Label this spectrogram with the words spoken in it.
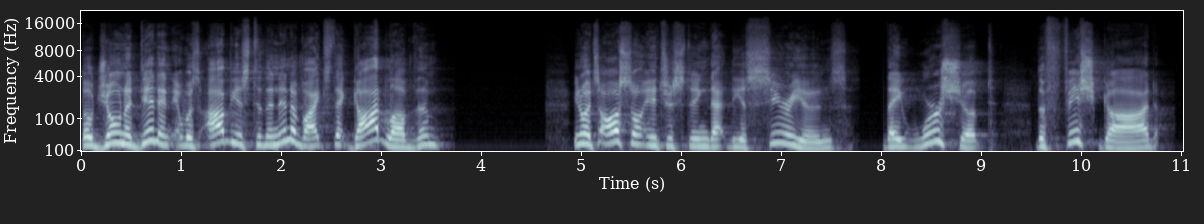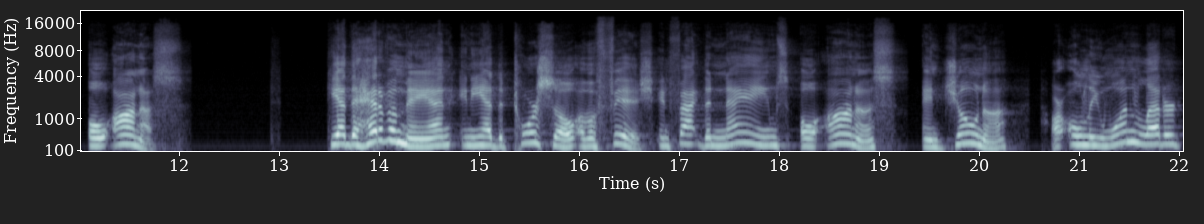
Though Jonah didn't, it was obvious to the Ninevites that God loved them. You know, it's also interesting that the Assyrians, they worshiped the fish god Oannes. He had the head of a man and he had the torso of a fish. In fact, the names Oannes and Jonah are only one letter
